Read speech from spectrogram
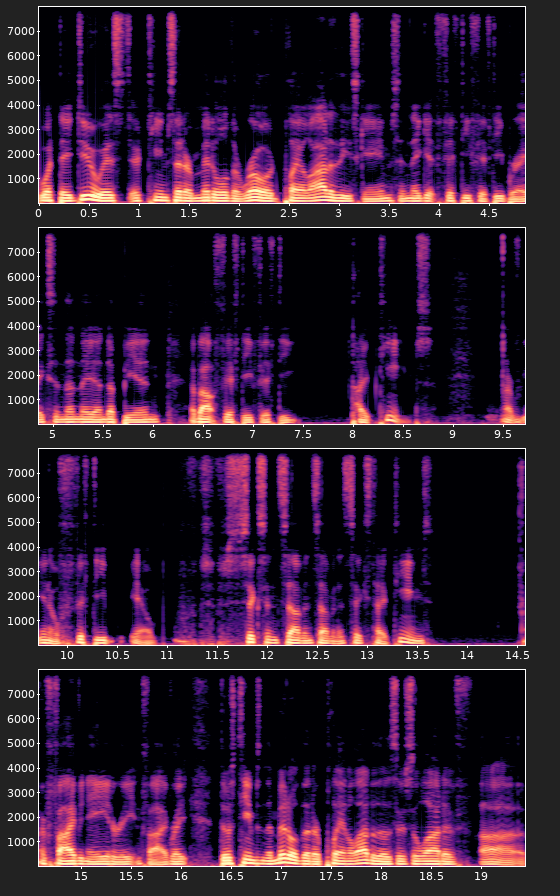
what they do is they're teams that are middle of the road play a lot of these games and they get 50-50 breaks and then they end up being about 50-50 type teams. Or, you know, 50, you know, 6 and 7, 7 and 6 type teams or 5 and 8 or 8 and 5, right? Those teams in the middle that are playing a lot of those there's a lot of uh,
